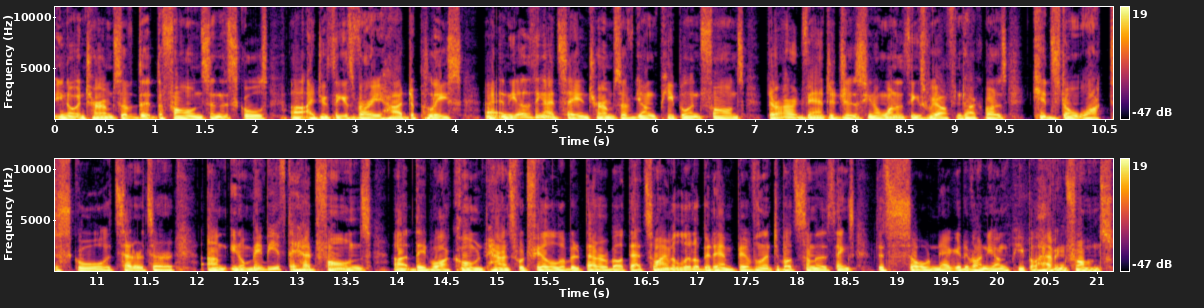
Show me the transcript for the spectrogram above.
you know in terms of the the phones and the schools, uh, I do think it's very hard to police. Uh, and the other thing I'd say in terms of young people and phones, there are advantages. You know, one of the things we often talk about is kids don't walk to school, et cetera, et cetera. Um, you know, maybe if they had phones, uh, they'd walk home, and parents would feel a little bit better about that. So I'm a little bit ambivalent about some of the things that's so negative on young people having phones.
